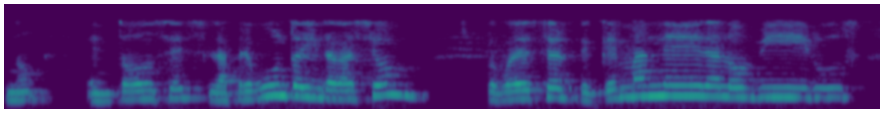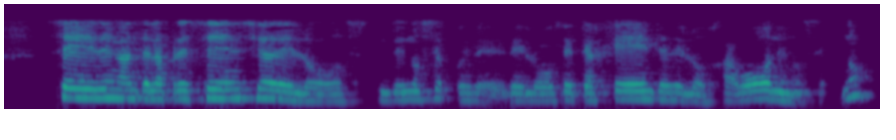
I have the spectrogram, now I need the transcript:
¿no? Entonces, la pregunta de indagación puede ser de qué manera los virus ceden ante la presencia de los, de, no sé, pues de, de los detergentes, de los jabones, no sé, ¿no?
